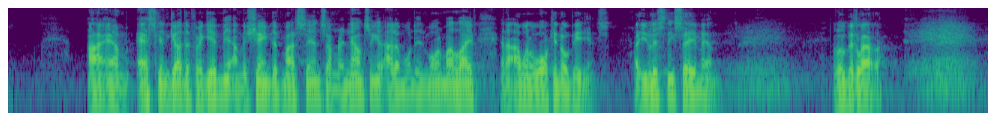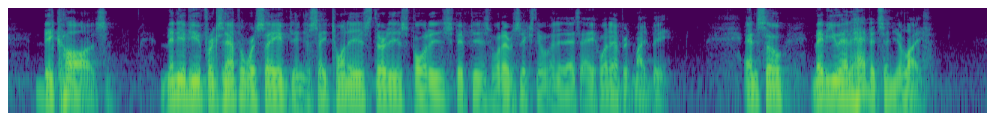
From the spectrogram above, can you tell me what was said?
I am asking God to forgive me. I'm ashamed of my sins. I'm renouncing it. I don't want any more in my life, and I want to walk in obedience. Are you listening? Say amen. amen. A little bit louder. Amen. Because many of you, for example, were saved in, just say, 20s, 30s, 40s, 50s, whatever, 60s, whatever it might be. And so maybe you had habits in your life.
